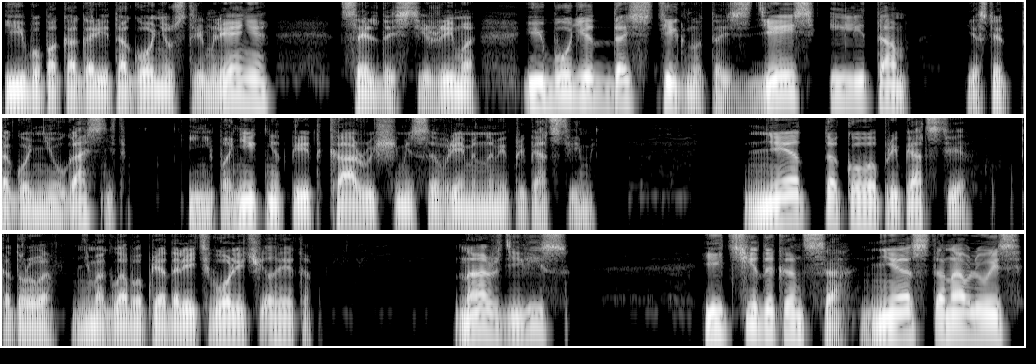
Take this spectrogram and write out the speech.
Ибо пока горит огонь устремления, цель достижима и будет достигнута здесь или там, если этот огонь не угаснет и не поникнет перед кажущимися временными препятствиями. Нет такого препятствия, которого не могла бы преодолеть воля человека. Наш девиз — идти до конца, не останавливаясь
